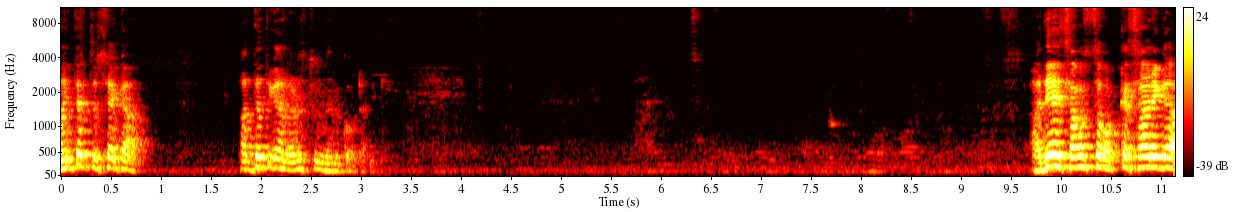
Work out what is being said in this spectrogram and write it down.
మంత్రిత్వ శాఖ పద్ధతిగా నడుస్తుంది అనుకోవటానికి. అదే సంస్థ ఒక్కసారిగా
